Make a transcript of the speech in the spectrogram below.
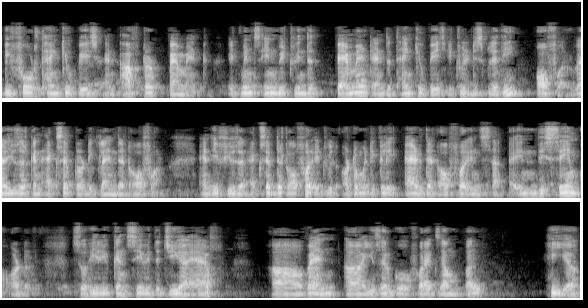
before thank you page and after payment. It means in between the payment and the thank you page, it will display the offer where user can accept or decline that offer. And if user accept that offer, it will automatically add that offer in, in the same order. So here you can see with the GIF, uh, when uh, user go for example here.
